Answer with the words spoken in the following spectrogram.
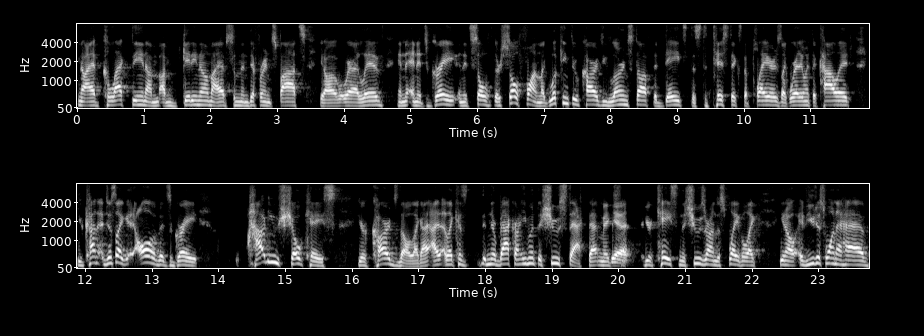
you know, I have collecting, I'm, I'm getting them. I have some in different spots, you know, where I live and, and it's great. And it's so, they're so fun. Like looking through cards, you learn stuff, the dates, the statistics, the players, like where they went to college. You kind of just like all of it's great. How do you showcase your cards though? Like I, I like because in their background, even with the shoe stack, that makes yeah. sense. Your case and the shoes are on display, but like you know, if you just want to have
